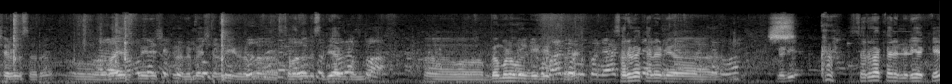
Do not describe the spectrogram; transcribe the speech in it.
ಶರಣ್ ಸರ್ ರಾಜಸ್ವ ನಿರೀಕ್ಷಕರು ರಮೇಶ್ ಅವರು ಇವರೆಲ್ಲ ಸ್ಥಳದಲ್ಲಿ ಸರಿಯಾಗಿ ಬಂದು ಬೆಂಬಲವನ್ನು ನೀಡಿರ್ತಾರೆ. ಸರ್ವೆ ಕಾರ್ಯ ನಡಿ ಸರ್ವೆ ಕಾರ್ಯ ನಡೆಯೋಕ್ಕೆ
